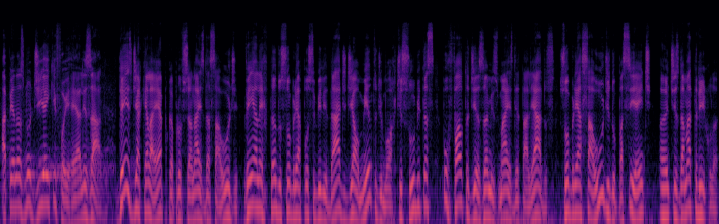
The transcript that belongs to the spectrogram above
apenas no dia em que foi realizado. Desde aquela época, profissionais da saúde vêm alertando sobre a possibilidade de aumento de mortes súbitas por falta de exames mais detalhados sobre a saúde do paciente antes da matrícula.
